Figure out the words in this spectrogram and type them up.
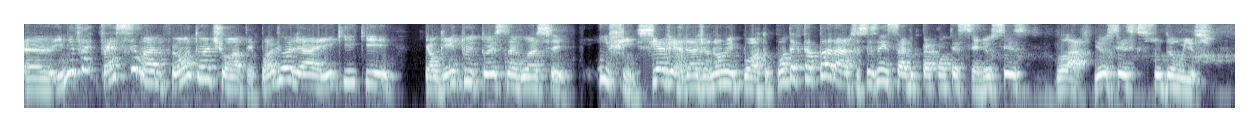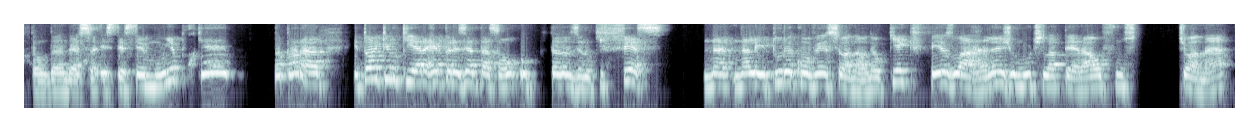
é, e foi, essa semana, foi ontem ou anteontem. Pode olhar aí que, que, que alguém tweetou esse negócio aí. Enfim, se é verdade ou não, não importa. O ponto é que está parado. Vocês nem sabem o que está acontecendo. Eu vocês lá, eu vocês que estudam isso, estão dando essa, esse testemunha porque está parado. Então, aquilo que era representação, o que está dizendo, o que fez na, na, leitura convencional, né? o que é que fez o arranjo multilateral funcionar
